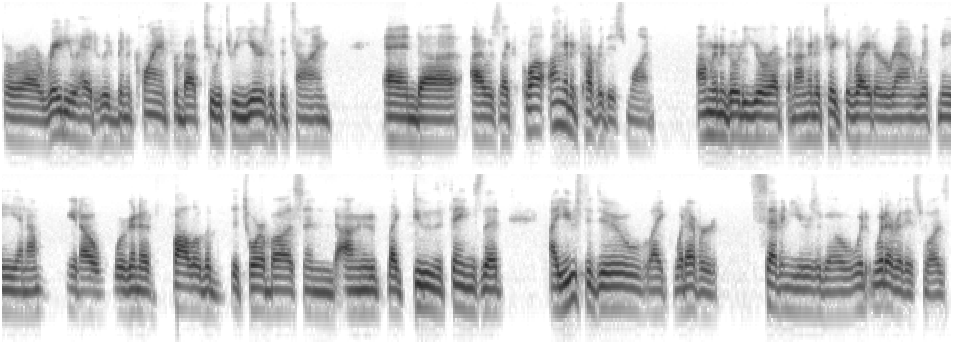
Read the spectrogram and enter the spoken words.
for uh, radiohead who had been a client for about two or three years at the time. And uh i was like well i'm going to cover this one. I'm going to go to europe and i'm going to take the writer around with me and i'm you know we're going to follow the, the tour bus and i'm going to like do the things that i used to do like whatever seven years ago wh- whatever this was.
